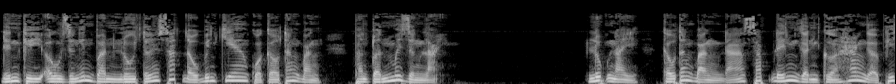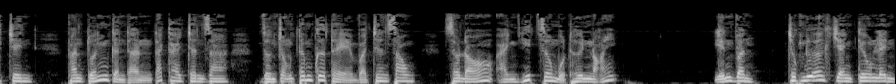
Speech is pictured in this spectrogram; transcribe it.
Đến khi Âu Dương Yến Vân lùi tới sát đầu bên kia của cầu thăng bằng, Phan Tuấn mới dừng lại. Lúc này, cầu thăng bằng đã sắp đến gần cửa hang ở phía trên. Phan Tuấn cẩn thận tách hai chân ra, Dồn trọng tâm cơ thể và chân sau. Sau đó, anh hít sâu một hơi nói Yến Vân, Chút nữa khi anh kêu lên,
